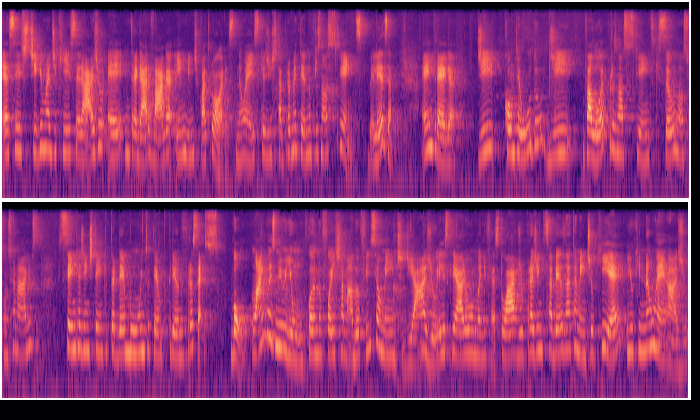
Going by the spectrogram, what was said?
esse estigma de que ser ágil é entregar vaga em 24 horas, não é isso que a gente está prometendo para os nossos clientes, beleza? É entrega de conteúdo, de valor para os nossos clientes, que são nossos funcionários sem que a gente tenha que perder muito tempo criando processos. Bom, lá em 2001, quando foi chamado oficialmente de ágil, eles criaram o Manifesto Ágil para a gente saber exatamente o que é e o que não é ágil,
